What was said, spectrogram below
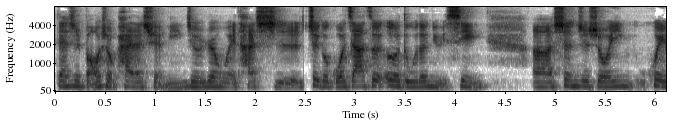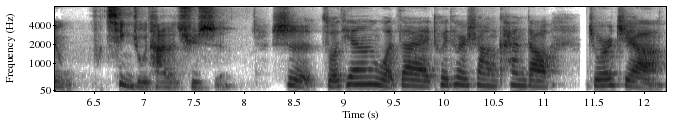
但是保守派的选民就认为她是这个国家最恶毒的女性，呃，甚至说应会庆祝她的去世。是，昨天我在推特上看到 Georgia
